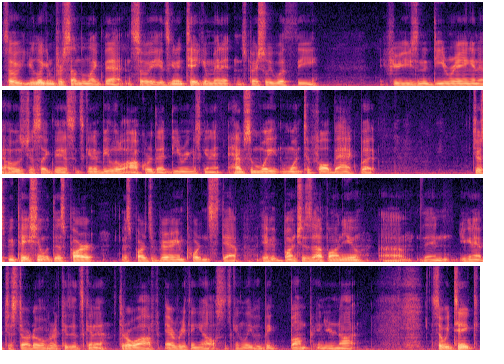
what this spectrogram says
So you're looking for something like that. And so it's going to take a minute, especially with the if you're using a D-ring and a hose just like this, it's going to be a little awkward. That D-ring is going to have some weight and want to fall back, but just be patient with this part this part's a very important step. If it bunches up on you, um, then you're going to have to start over because it's going to throw off everything else. It's going to leave a big bump in your knot. So we take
